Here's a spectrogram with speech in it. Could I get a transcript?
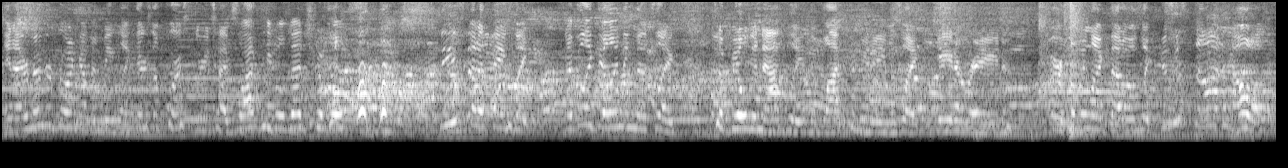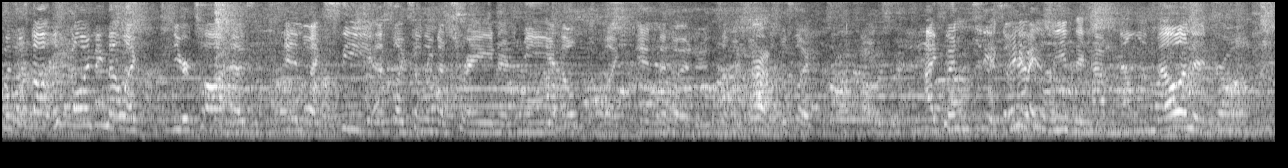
And I remember growing up and being like, there's of course three types of Black of people vegetables. these kind of things. Like, I feel like the only thing that's like to build an athlete in the black community was like Gatorade or something like that. I was like, this is not health. This is not. This is the only thing that like you're taught as and like see as like something to train and be health like in the hood and stuff like that. So just like I couldn't see it. So I anyway, can't believe they have melon. melanin, girl.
